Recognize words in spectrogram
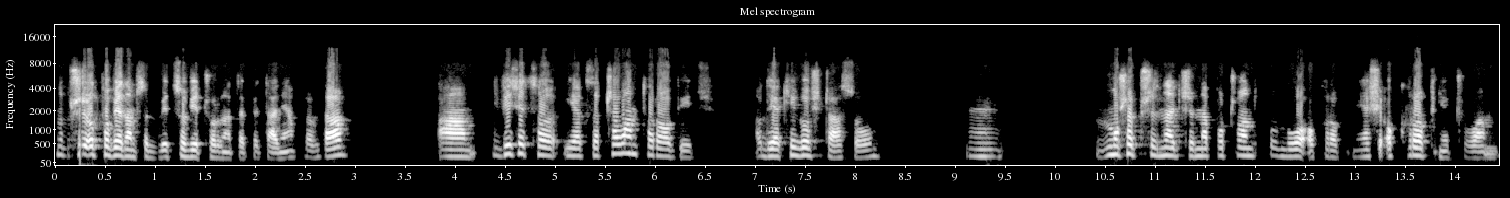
no odpowiadam sobie co wieczór na te pytania, prawda? A wiecie co, jak zaczęłam to robić od jakiegoś czasu, mm, muszę przyznać, że na początku było okropnie. Ja się okropnie czułam,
